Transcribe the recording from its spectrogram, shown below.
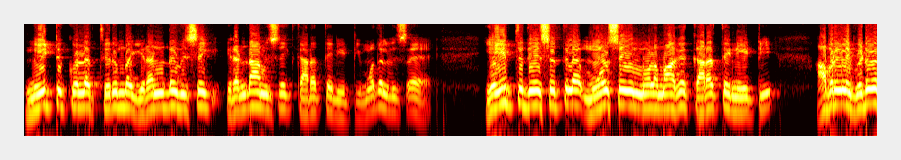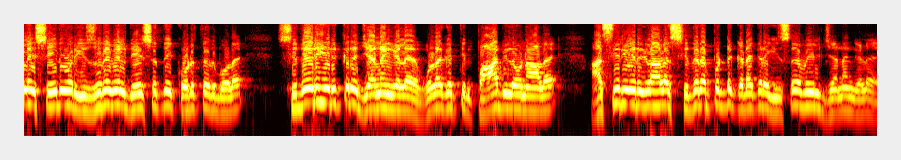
மீட்டுக்கொள்ள திரும்ப இரண்டு விசை இரண்டாம் விசை கரத்தை நீட்டி. முதல் விசை எகிப்து தேசத்தில் மோசையின் மூலமாக கரத்தை நீட்டி அவர்களை விடுதலை செய்து ஒரு இஸ்ரேல் தேசத்தை கொடுத்தது போல சிதறி இருக்கிற ஜனங்களை உலகத்தின் பாபிலோனால அசிரியர்களால் சிதறப்பட்டு கிடக்கிற இஸ்ரேல் ஜனங்களை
